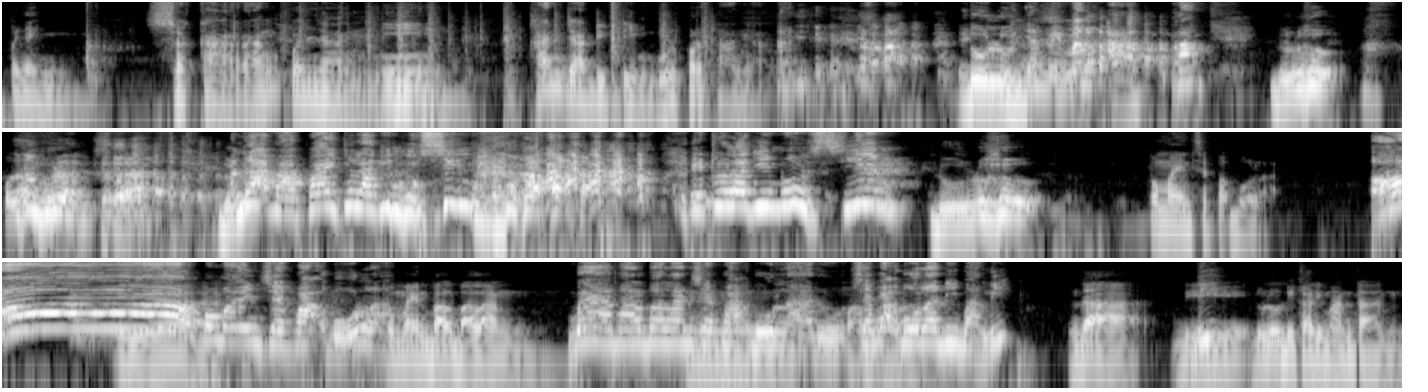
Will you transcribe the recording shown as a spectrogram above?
penyanyi. Sekarang penyanyi. Kan jadi timbul pertanyaan. Dulunya memang apa? Dulu pengangguran. Dulu, Enggak apa-apa, itu lagi musim. itu lagi musim. dulu pemain sepak bola. Oh, Iya. pemain sepak bola. Pemain bal-balan. Bah, bal-balan Hmm, sepak bola, tuh. sepak Sepak bola. bola di Bali? Enggak, di, dulu di Kalimantan.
